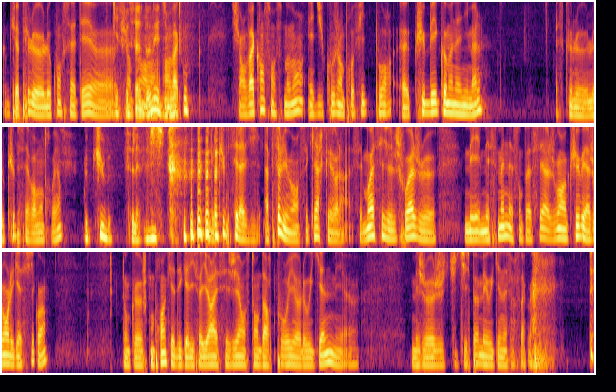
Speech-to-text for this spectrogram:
Comme tu as pu le, le constater. euh, Qu'est-ce que ça a donné Dis-moi tout. Je suis en vacances en ce moment et du coup j'en profite pour euh, cuber comme un animal. Parce que le, le cube c'est vraiment trop bien. Le cube, c'est la vie. Le cube, c'est la vie, absolument. C'est clair que voilà, c'est moi si j'ai le choix, je mes, mes semaines elles sont passées à jouer en cube et à jouer en legacy quoi. Donc euh, je comprends qu'il y a des qualifiers SCG en standard pourri euh, le week-end, mais euh, mais je n'utilise pas mes week-ends à faire ça quoi.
